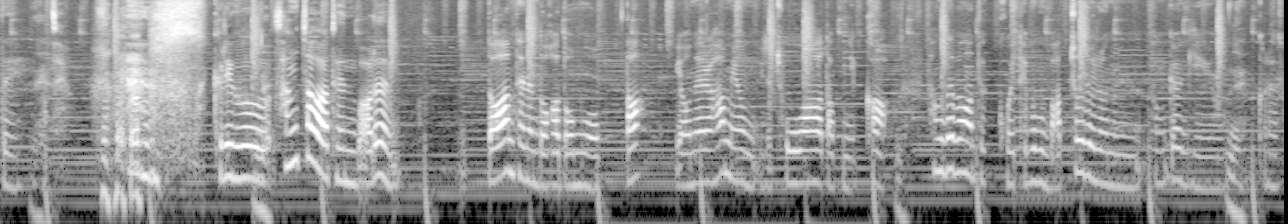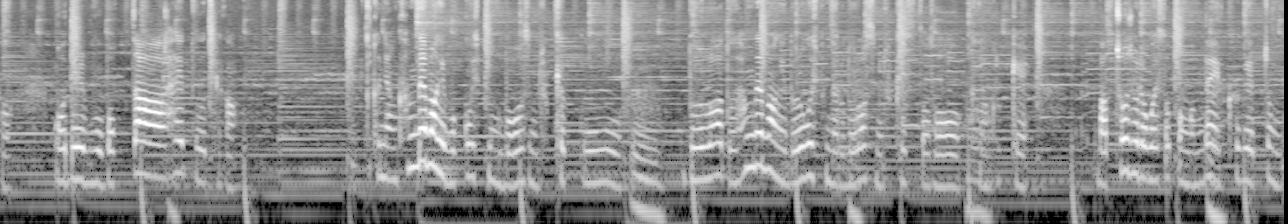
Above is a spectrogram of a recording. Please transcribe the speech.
네, 네. 맞아요. 그리고 네. 상처가 된 말은 너한테는 너가 너무 없다. 연애를 하면 이제 좋아하다 보니까 네. 상대방한테 거의 대부분 맞춰주려는 성격이에요. 네. 그래서 어딜 뭐 먹자 해도 제가 그냥 상대방이 먹고 싶은 거 먹었으면 좋겠고 음, 놀아도 상대방이 놀고 싶은 대로 놀았으면 좋겠어서 그냥 음. 그렇게 맞춰주려고 했었던 건데 음. 그게 좀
